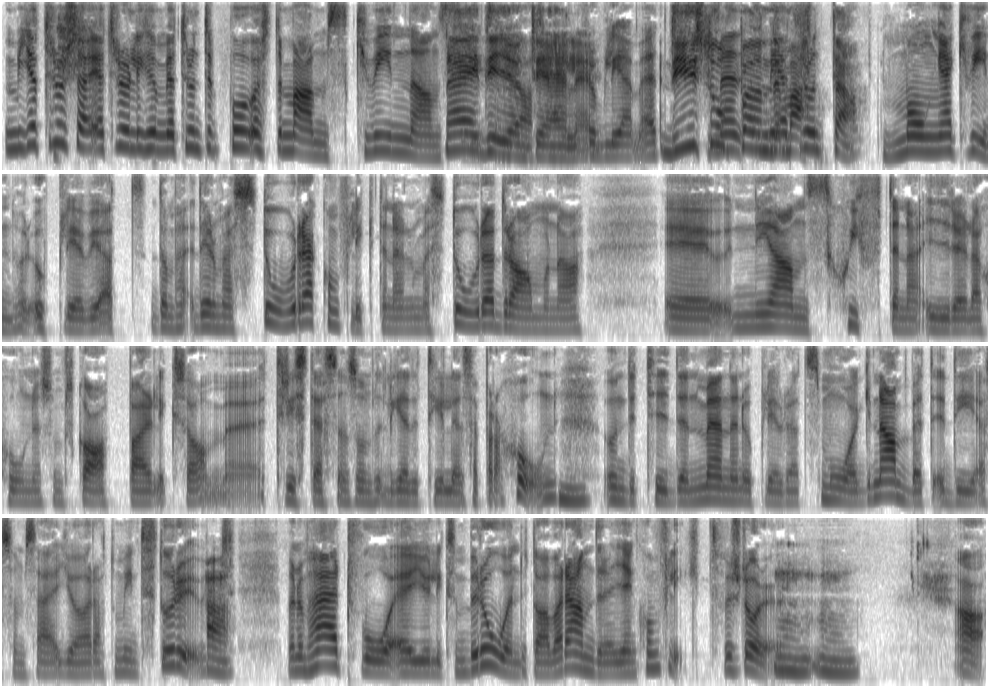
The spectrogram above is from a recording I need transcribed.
Men jag tror, så här, jag, tror liksom, jag tror inte på Östermalmskvinnans Nej, det liksom, gör inte jag heller. Problemet. Det är ju sopa under jag tror mattan. att Många kvinnor upplever ju att de här, det är de här stora konflikterna, de här stora dramorna, eh, nyansskiftena i relationen som skapar liksom, eh, tristessen som leder till en separation. Mm. Under tiden männen upplever att smågnabbet är det som så här, gör att de inte står ut. Ja. Men de här två är ju liksom beroende av varandra i en konflikt. Förstår du? Mm, Ja,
